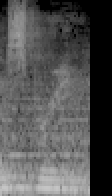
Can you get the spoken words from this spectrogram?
Killing spree.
